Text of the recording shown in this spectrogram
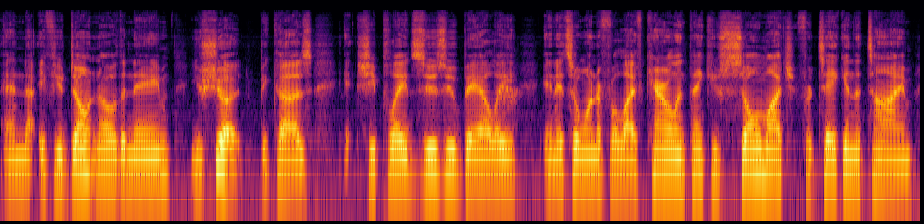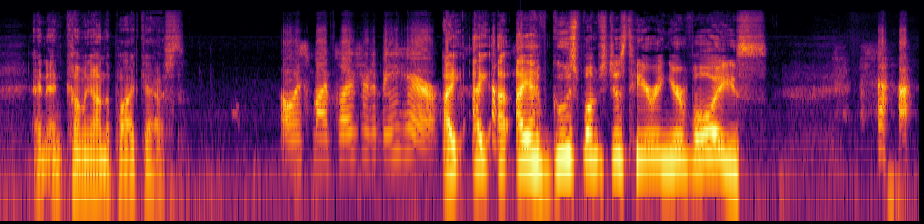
and if you don't know the name, you should because she played Zuzu Bailey in It's a Wonderful Life. Karolyn, thank you so much for taking the time and, and coming on the podcast. Oh, it's my pleasure to be here. I, I, I have goosebumps just hearing your voice.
